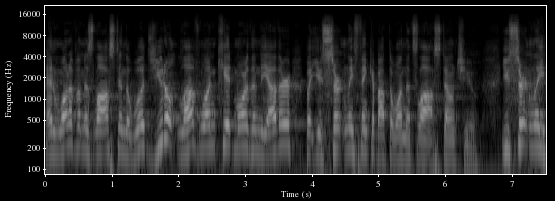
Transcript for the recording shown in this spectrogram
and one of them is lost in the woods, you don't love one kid more than the other, but you certainly think about the one that's lost, don't you? You certainly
